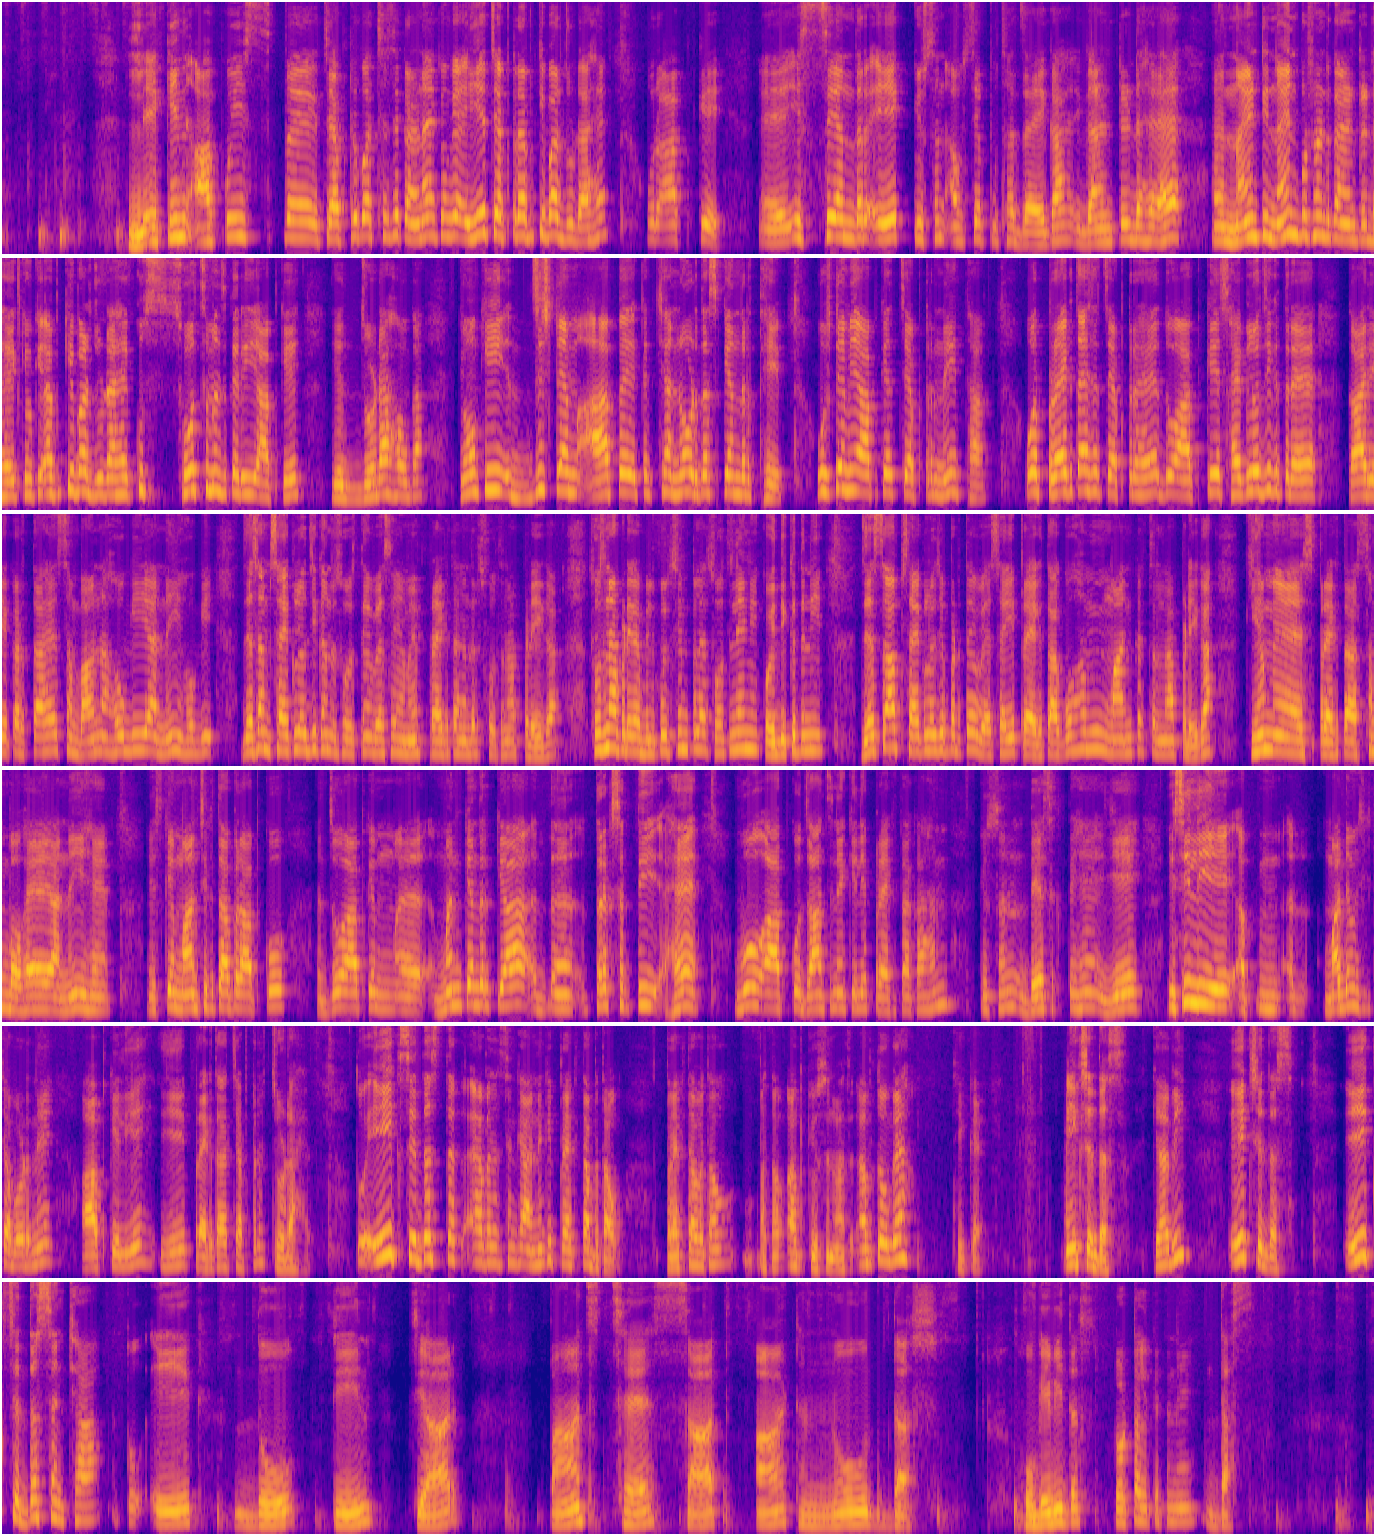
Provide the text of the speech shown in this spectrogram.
लेकिन आपको इस चैप्टर को अच्छे से करना है, क्योंकि ये चैप्टर आपकी बार जुड़ा है, और आपके इससे अंदर एक क्वेश्चन अवश्य पूछा जाएगा। गारंटेड है नाइन्टी नाइन परसेंट गारंटेड है, क्योंकि अब की बार जुड़ा है, कुछ सोच समझ कर ही आपके ये जुड़ा होगा। क्योंकि जिस टाइम आप कक्षा नौ और दस के अंदर थे, उस टाइम ये आपके चैप्टर नहीं था। और प्रायिकता ऐसा चैप्टर है जो आपके साइकोलॉजी की तरह कार्य करता है, संभावना होगी या नहीं होगी। जैसे हम साइकोलॉजी के अंदर सोचते हैं, वैसे हमें प्रायिकता के अंदर सोचना पड़ेगा। सोचना पड़ेगा, बिल्कुल सिंपल है, सोच लेंगे, कोई दिक्कत नहीं है। जैसा आप साइकोलॉजी पढ़ते हो, वैसा ही प्रायिकता को हम मानकर चलना पड़ेगा कि हम प्रायिकता संभव है या नहीं है। इसके मानसिकता पर आपको, जो आपके मन के अंदर क्या तर्क शक्ति है, वो आपको जांचने के लिए प्रायिकता का हम क्वेश्चन दे सकते हैं। ये इसीलिए माध्यमिक शिक्षा बोर्ड ने आपके लिए ये प्रायिकता चैप्टर जोड़ा है। तो एक से दस तक अवधि संख्या आने की प्रायिकता बताओ। प्रायिकता बताओ बताओ अब क्वेश्चन अब तो हो गया? ठीक है। एक से दस। क्या अभी? एक से दस। एक से दस संख्या तो एक, दो, तीन, चार, पाँच, छ, सात, आठ, नौ, दस। हो गए भी दस? टोटल कितने? दस।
